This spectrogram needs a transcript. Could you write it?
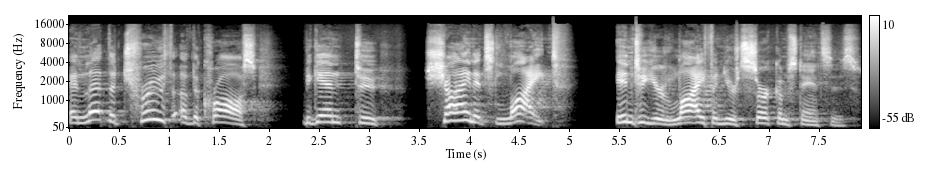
and let the truth of the cross begin to shine its light into your life and your circumstances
